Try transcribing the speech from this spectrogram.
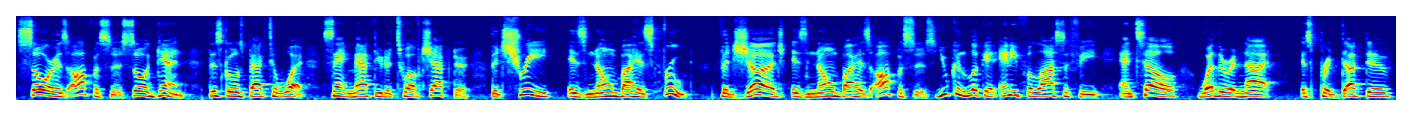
so are his officers. So again, this goes back to what? St. Matthew, the 12th chapter. The tree is known by his fruit. The judge is known by his officers. You can look at any philosophy and tell whether or not it's productive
